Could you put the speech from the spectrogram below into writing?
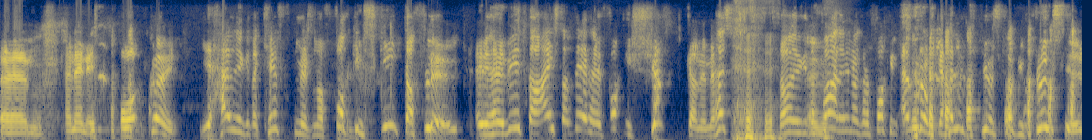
um, en neini, og gauð ég hefði getað keft mér svona fucking skýta flug ef ég hefði vitað að Æslandir hefði fucking sjökkað mig með þessu þá hefði ég getað farið inn á einhverja fucking Evrópska helvits fjörs fucking flugsýður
